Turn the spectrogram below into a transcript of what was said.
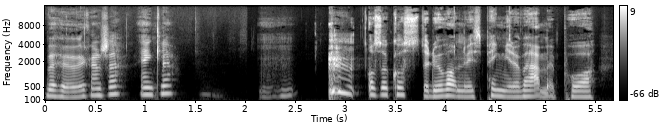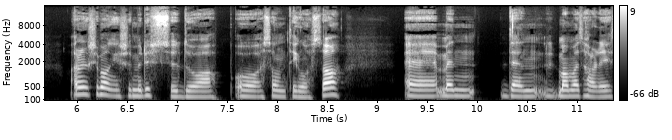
behøver, kanskje. egentlig. Og så koster det jo vanligvis penger å være med på arrangementer som russedåp og sånne ting også. Eh, men den, man betaler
